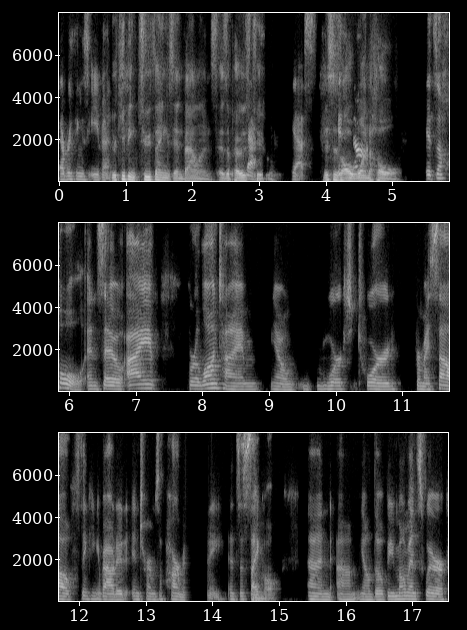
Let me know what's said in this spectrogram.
everything's even you're keeping two things in balance as opposed yes. to Yes. This is it's all not, one whole. it's a whole. And so I've, for a long time, you know, worked toward for myself thinking about it in terms of harmony. It's a mm. cycle. Mm. And, um, you know, there'll be moments where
